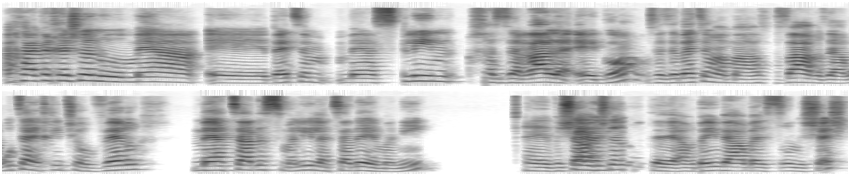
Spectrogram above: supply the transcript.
אחר כך יש לנו מה, אה, בעצם מהספלין חזרה לאגו, וזה בעצם המעבר, זה הערוץ היחיד שעובר מהצד השמאלי לצד הימני, אה, ושם כן. יש לנו את 44-26,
